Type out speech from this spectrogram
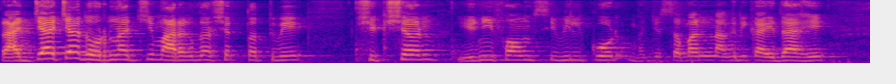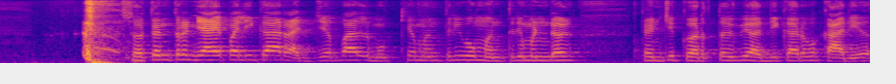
राज्याच्या धोरणाची मार्गदर्शक तत्वे शिक्षण युनिफॉर्म सिव्हिल कोड म्हणजे समान नागरी कायदा आहे स्वतंत्र न्यायपालिका राज्यपाल मुख्यमंत्री व मंत्रिमंडळ त्यांची कर्तव्य अधिकार व कार्य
